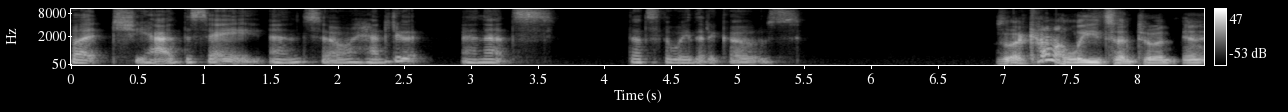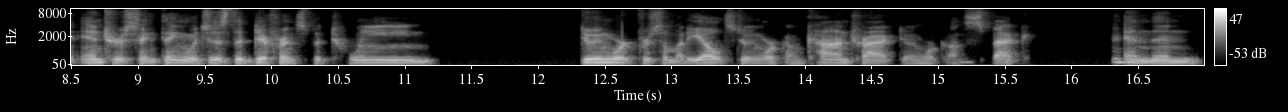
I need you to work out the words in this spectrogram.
but she had the say, and so I had to do it. And that's that's the way that it goes. So that kind of leads into an, an interesting thing, which is the difference between doing work for somebody else, doing work on contract, doing work on spec, Mhm. and then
